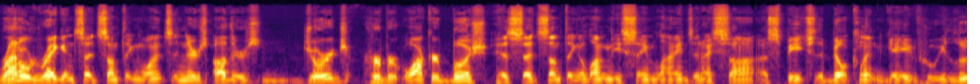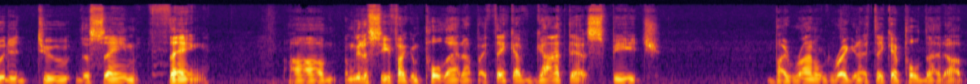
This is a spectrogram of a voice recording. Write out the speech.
Ronald Reagan said something once, and there's others. George Herbert Walker Bush has said something along these same lines, and I saw a speech that Bill Clinton gave who alluded to the same thing. Um, I'm going to see if I can pull that up. I think I've got that speech by Ronald Reagan. I think I pulled that up,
